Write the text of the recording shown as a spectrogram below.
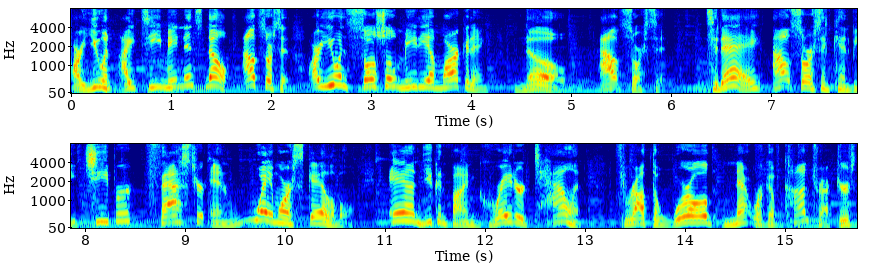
Are you in IT maintenance? No. Outsource it. Are you in social media marketing? No. Outsource it. Today, outsourcing can be cheaper, faster, and way more scalable. And you can find greater talent throughout the world network of contractors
